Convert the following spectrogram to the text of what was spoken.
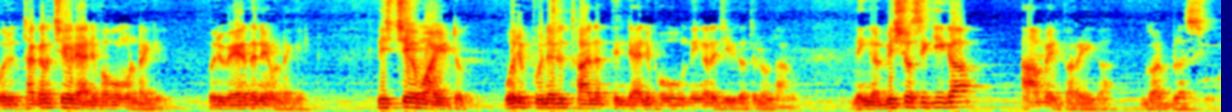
ഒരു തകർച്ചയുടെ അനുഭവം ഉണ്ടെങ്കിൽ ഒരു വേദനയുണ്ടെങ്കിൽ നിശ്ചയമായിട്ടും ഒരു പുനരുത്ഥാനത്തിന്റെ അനുഭവവും നിങ്ങളുടെ ജീവിതത്തിൽ ഉണ്ടാകും നിങ്ങൾ വിശ്വസിക്കുക ആമേൻ പറയുക. ഗോഡ് ബ്ലസ് യു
